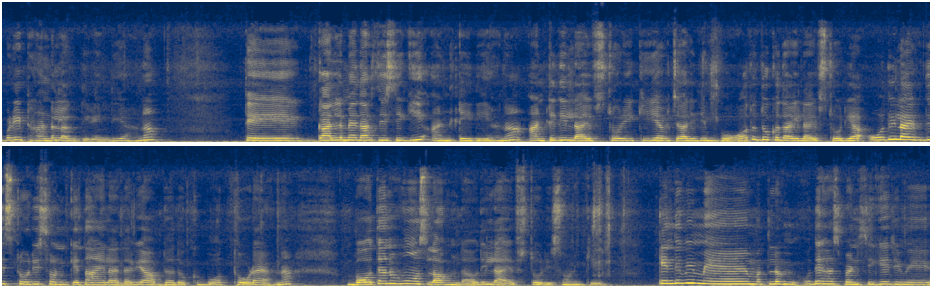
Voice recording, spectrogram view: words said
ਬੜੀ ਠੰਡ ਲੱਗਦੀ ਰਹਿੰਦੀ ਆ, ਹਨਾ। ਤੇ ਗੱਲ ਮੈਂ ਦੱਸਦੀ ਸੀਗੀ ਆਂਟੀ ਦੀ, ਹਨਾ। ਆਂਟੀ ਦੀ ਲਾਈਫ ਸਟੋਰੀ ਕੀ ਹੈ ਵਿਚਾਰੀ ਦੀ ਬਹੁਤ ਦੁਖਦਾਈ ਲਾਈਫ ਸਟੋਰੀ ਆ। ਉਹਦੀ ਲਾਈਫ ਦੀ ਸਟੋਰੀ ਸੁਣ ਕੇ ਤਾਂ ਇਹ ਲੱਗਦਾ ਵੀ ਆਪਦਾ ਦੁੱਖ ਬਹੁਤ ਥੋੜਾ ਹੈ, ਹਨਾ। ਬਹੁਤਿਆਂ ਨੂੰ ਹੌਸਲਾ ਹੁੰਦਾ ਉਹਦੀ ਲਾਈਫ ਸਟੋਰੀ ਸੁਣ ਕੇ। ਕਹਿੰਦੇ ਵੀ ਮੈਂ ਮਤਲਬ ਉਹਦੇ ਹਸਬੰਡ ਸੀਗੇ, ਜਿਵੇਂ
